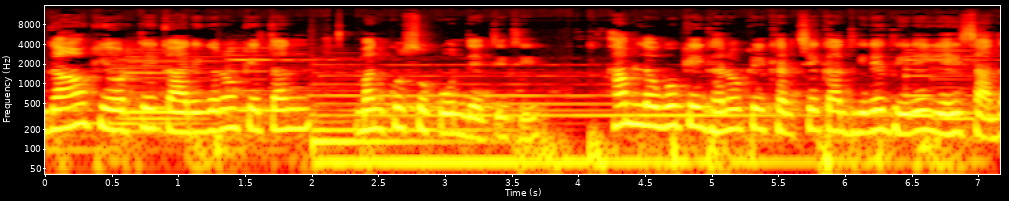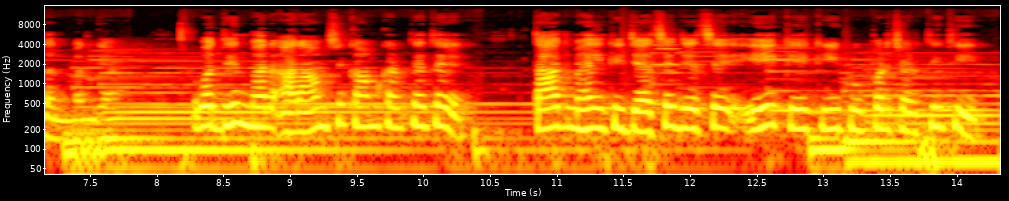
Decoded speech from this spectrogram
गाँव की औरतें कारीगरों के तन, मन को सुकून देती थी। हम लोगों के घरों के खर्चे का धीरे धीरे यही साधन बन गया। वह दिन भर आराम से काम करते थे। ताजमहल की जैसे जैसे एक एक ईट ऊपर चढ़ती थी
